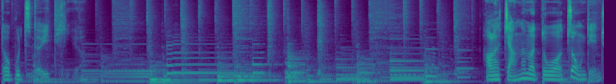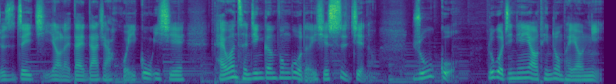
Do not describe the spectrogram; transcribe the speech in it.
都不值得一提了。好了，讲那么多，重点就是这一集要来带大家回顾一些台湾曾经跟风过的一些事件哦。如果如果今天要听众朋友你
